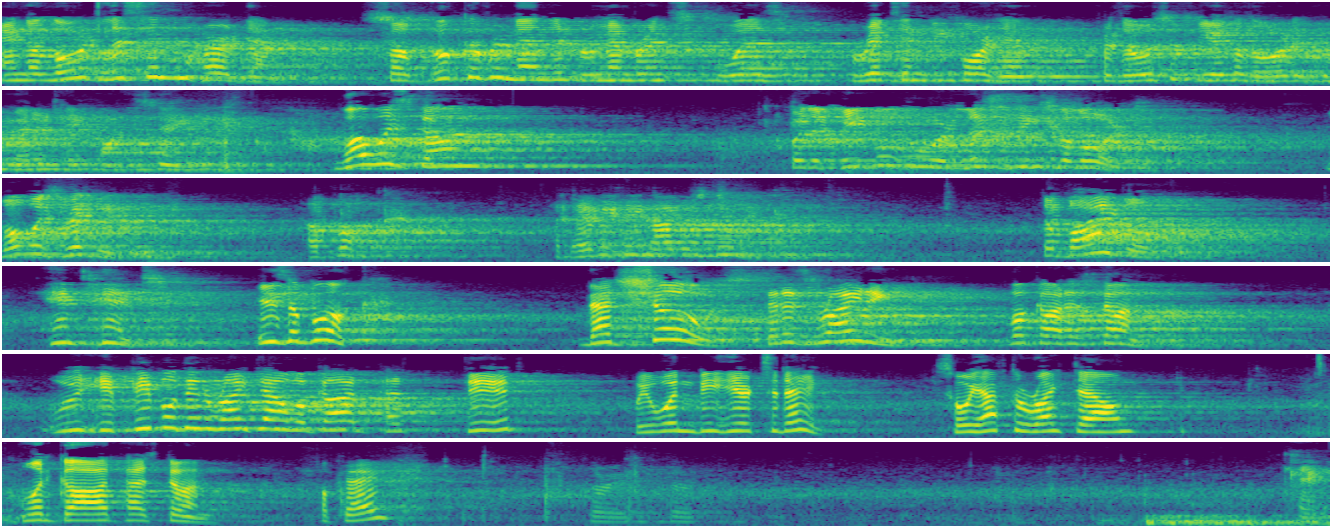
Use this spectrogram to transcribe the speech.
and the Lord listened and heard them. So a book of remembrance was written before him for those who fear the Lord and who meditate on his name. What was done for the people who were listening to the Lord? What was written? A book of everything God was doing. The Bible, hint, hint, is a book. that shows that it's writing what God has done. We, if people didn't write down what God has, did, we wouldn't be here today. So we have to write down what God has done. Okay? Sorry. Okay.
